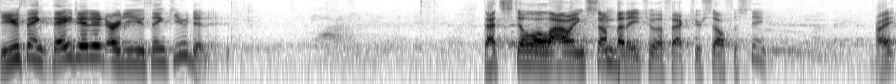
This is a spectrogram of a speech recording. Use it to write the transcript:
Do you think they did it or do you think you did it? That's still allowing somebody to affect your self esteem, right?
